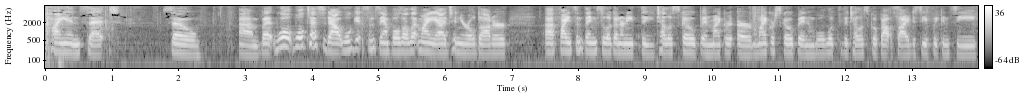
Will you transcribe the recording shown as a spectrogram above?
high-end set. So, um, but we'll, we'll test it out. We'll get some samples. I'll let my 10-year-old uh, daughter uh, find some things to look underneath the telescope and micro or microscope, and we'll look through the telescope outside to see if we can see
